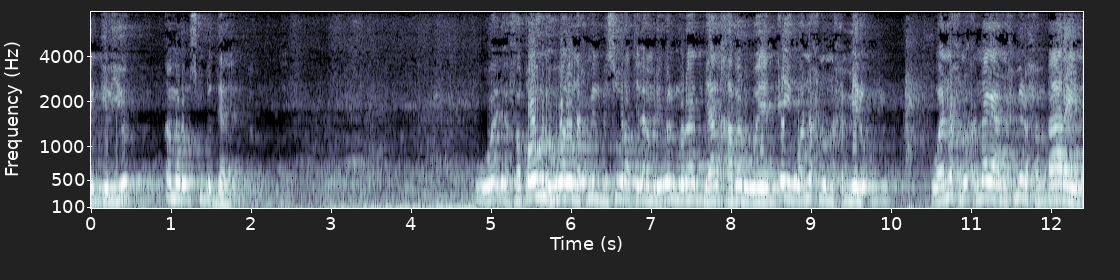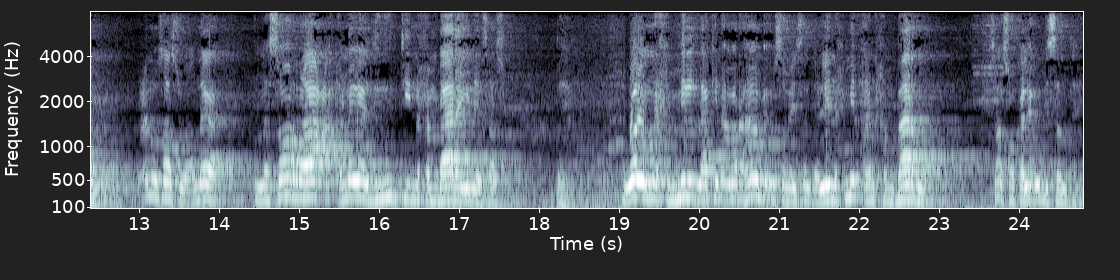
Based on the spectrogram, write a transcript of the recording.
la geliyo amaruu isku bedela faqowluhu walnaxmil bisuurati اlamri wاlmuraadu biha alkhabaru weyaan ey wanaxnu naxmilu wanaxnu annagaa naxmilu xambaarayno macnuhu saas waa annagaa na soo raaca annagaa dunuubtiina xambaarayne saas waa walnaxmil laakiin amar ahaan bay u samaysan tahay linaxmil aan xambaarno. Saasoo kale u dhisan tahay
